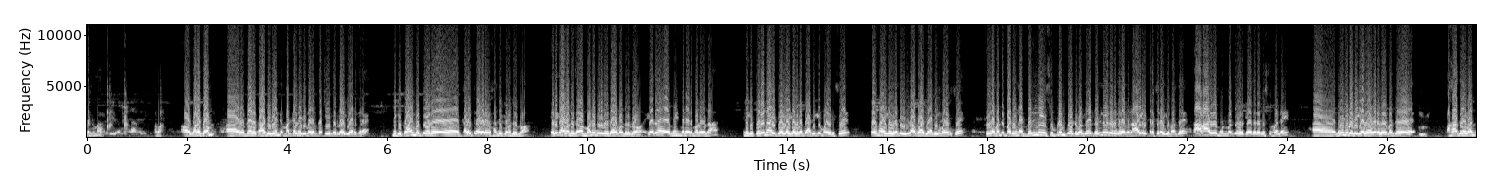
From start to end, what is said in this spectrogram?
பண்ணணுமா ஆமாம் வணக்கம். என் பேர் தாஜுதீன். மக்கள் நீதி மய்யம் கட்சியின் நிர்வாகியா இருக்கிறேன். இன்னைக்கு கோயம்புத்தூர் கலெக்டர் அவரை சந்திக்க வந்திருக்கோம். எதுக்காக வந்திருக்கோம்? மனு கொடுக்கறதுக்காக வந்திருக்கோம். எதை மீன் பண்ணி அந்த மனுனா இன்னைக்கு தெருநாய் தொல்லைகள் வந்து அதிகமாயிருச்சு. தெருநாய்கள் வந்து இல்லா வார்டில் அதிகமாயிருச்சு. இதுல வந்து பாத்தீங்கன்னா டெல்லி சுப்ரீம் கோர்ட் வந்து டெல்லியில் இருக்கிற அந்த நாய்கள் பிரச்சனைக்கு வந்து தானாகவே முன் வந்து ஒரு கேஸ் ரெஜிஸ்டர் பண்ணி நீதிபதிகள் அவர்கள் வந்து மகாதேவன்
